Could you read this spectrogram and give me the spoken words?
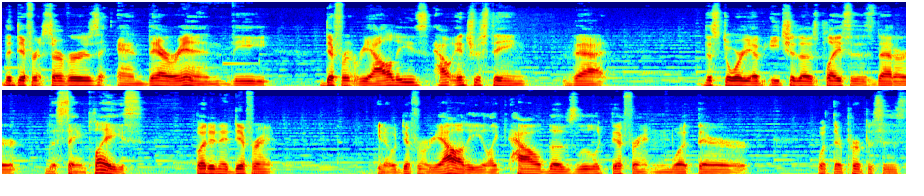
the different servers and therein the different realities how interesting that the story of each of those places that are the same place but in a different you know different reality like how those look different and what their what their purposes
